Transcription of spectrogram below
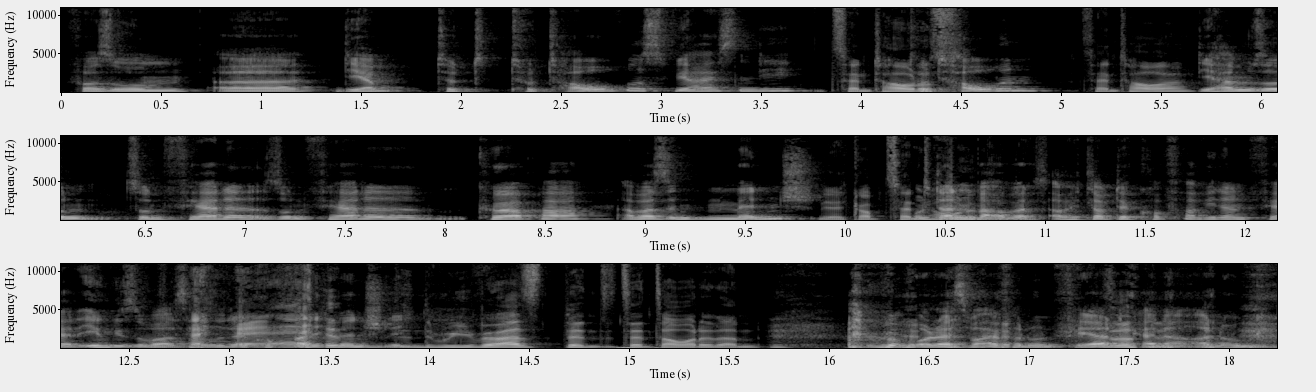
vor so einem äh, Diatotaurus, wie heißen die? Centaurus? Totauren? Centaur? Die haben so ein, so ein Pferde, so ein Pferdekörper, aber sind ein Mensch. Ja, ich glaube Centaur. Und dann war aber, aber ich glaube, der Kopf war wieder ein Pferd. Irgendwie sowas. Also der Kopf war nicht menschlich. Reversed Centaure dann. Oder es war einfach nur ein Pferd, keine Ahnung.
